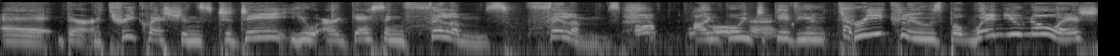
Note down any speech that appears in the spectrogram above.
Uh, there are three questions. Today, you are guessing films. Films. Oh, I'm going to give you three clues, but when you know it,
